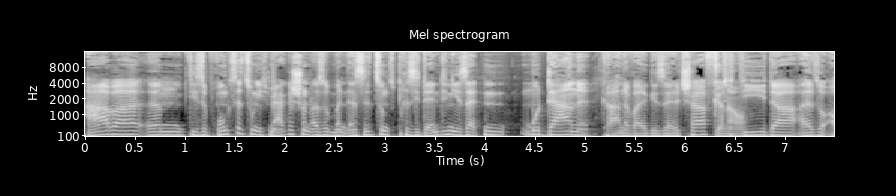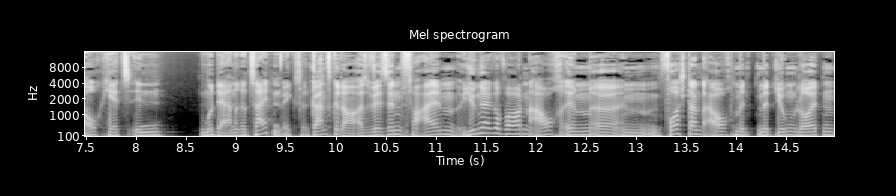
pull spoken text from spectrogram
Aber ähm, diese Prunksitzung, ich merke schon, also als Sitzungspräsidentin, ihr seid eine moderne Karnevalgesellschaft, Genau. die da also auch jetzt in modernere Zeiten wechselt. Ganz genau. Also wir sind vor allem jünger geworden, auch im, äh, im Vorstand auch mit, mit jungen Leuten.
